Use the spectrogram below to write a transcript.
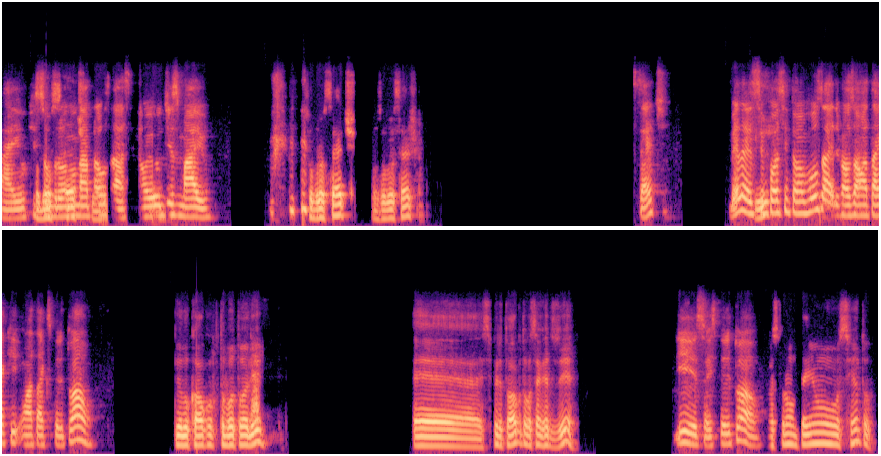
Aí o que sobrou, sobrou sete, não dá para né? usar, senão eu desmaio. Sobrou 7? Não sobrou 7? 7? Beleza, se fosse então eu vou usar. Ele vai usar um ataque, um ataque espiritual? Pelo cálculo que tu botou ali? Ah. É espiritual que tu consegue reduzir? Isso, é espiritual. Mas tu não tem o cinto?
